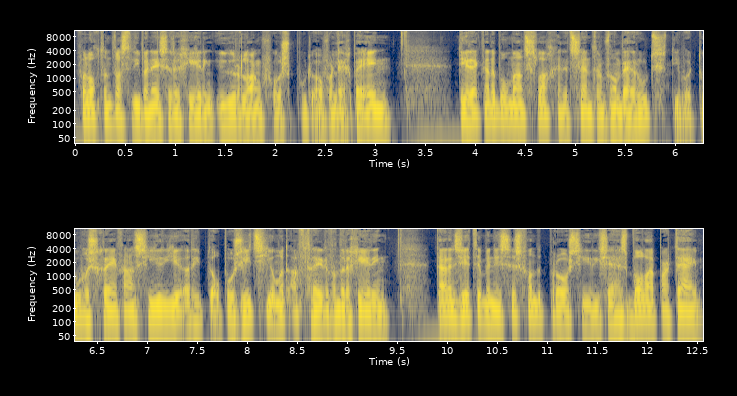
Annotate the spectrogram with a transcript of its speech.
Vanochtend was de Libanese regering urenlang voor spoedoverleg bijeen. Direct na de bomaanslag in het centrum van Beirut, die wordt toegeschreven aan Syrië, riep de oppositie om het aftreden van de regering. Daarin zitten ministers van de pro-Syrische Hezbollah-partij.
